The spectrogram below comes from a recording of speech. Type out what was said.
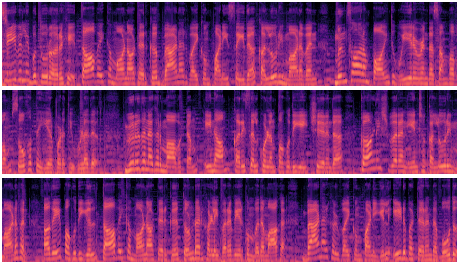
ஸ்ரீவில்லிபுத்தூர் அருகே தாவேக்க மாநாட்டிற்கு பேனர் வைக்கும் பணி செய்த கல்லூரி மாணவன் மின்சாரம் பாய்ந்து உயிரிழந்த சம்பவம் சோகத்தை ஏற்படுத்தியுள்ளது. விருதுநகர் மாவட்டம் இனாம் கரிசல்குளம் பகுதியைச் சேர்ந்த காளீஸ்வரன் என்ற கல்லூரி மாணவன் அதே பகுதியில் தாவேக்க மாநாட்டிற்கு தொண்டர்களை வரவேற்கும் விதமாக பேனர்கள் வைக்கும் பணியில் ஈடுபட்டிருந்த போது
